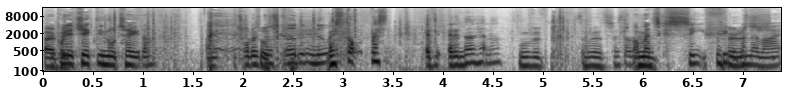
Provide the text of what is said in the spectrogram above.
Prøv lige at tjekke dine notater. Jeg tror du ikke, du har skrevet det ned? Hvad står... Hvad, er, det, er det noget hernede? Uwe, Uwe, Om man skal se filmen eller ej.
